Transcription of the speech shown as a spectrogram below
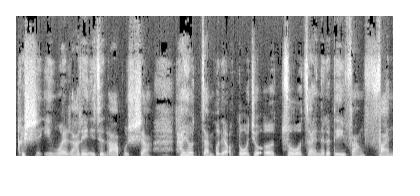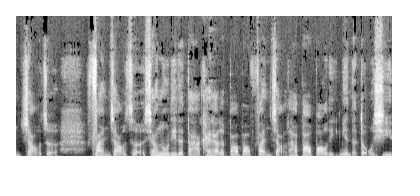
可是因为拉链一直拉不上，她又站不了多久，而坐在那个地方翻找着，翻找着，想努力的。打开他的包包，翻找他包包里面的东西。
